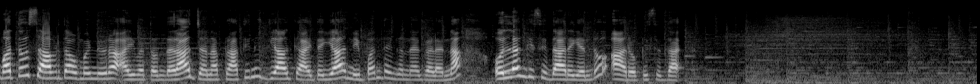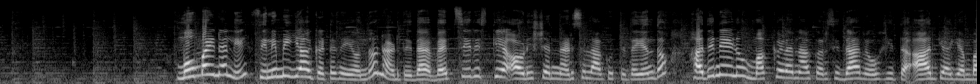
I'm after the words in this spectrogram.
ಮತ್ತು ಸಾವಿರದ ಒಂಬೈನೂರ ಐವತ್ತೊಂದರ ಜನಪ್ರಾತಿನಿಧ್ಯ ಕಾಯ್ದೆಯ ನಿಬಂಧನೆಗಳನ್ನು ಉಲ್ಲಂಘಿಸಿದ್ದಾರೆ ಎಂದು ಆರೋಪಿಸಿದ್ದಾರೆ. ಮುಂಬೈನಲ್ಲಿ ಸಿನಿಮೀಯ ಘಟನೆಯೊಂದು ನಡೆದಿದೆ. ವೆಬ್ ಸೀರೀಸ್ಗೆ ಆಡಿಷನ್ ನಡೆಸಲಾಗುತ್ತಿದೆ ಎಂದು ಹದಿನೇಳು ಮಕ್ಕಳನ್ನು ಕರೆಸಿದ ರೋಹಿತ್ ಆರ್ಯ ಎಂಬ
